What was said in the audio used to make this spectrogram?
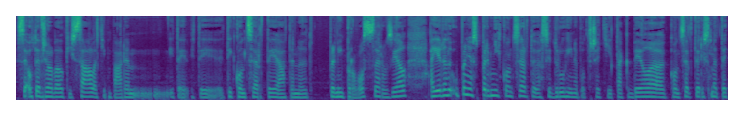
se otevřel velký sál a tím pádem i ty, i ty, ty koncerty a ten plný provoz se rozjel. A jeden úplně z prvních koncertů, asi druhý nebo třetí, tak byl koncert, který jsme teď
